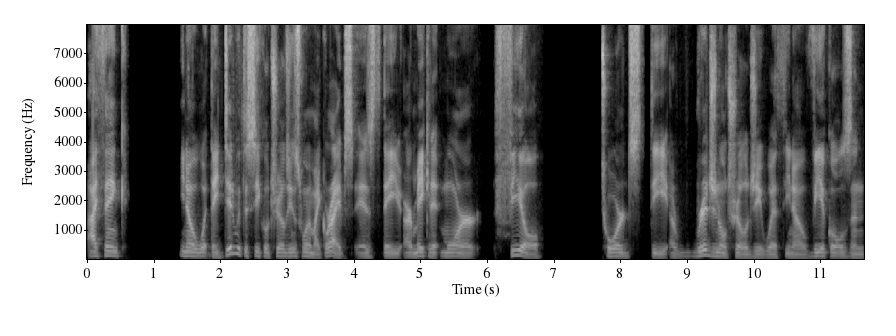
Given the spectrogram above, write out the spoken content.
I think, you know, what they did with the sequel trilogy is one of my gripes is they are making it more feel towards the original trilogy with, you know, vehicles and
